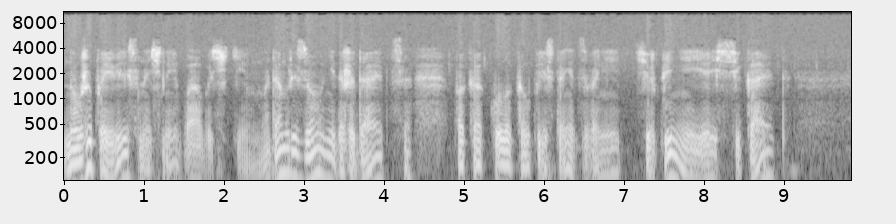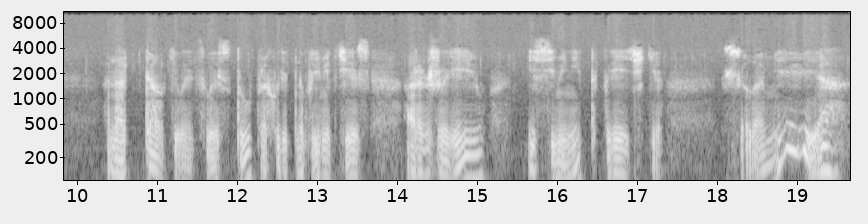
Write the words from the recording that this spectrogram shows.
но уже появились ночные бабочки. Мадам Ризо не дожидается, пока колокол перестанет звонить. Терпение ее иссякает. Она отталкивает свой стул, проходит напрямик через оранжерею и семенит к речке. «Соломея!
